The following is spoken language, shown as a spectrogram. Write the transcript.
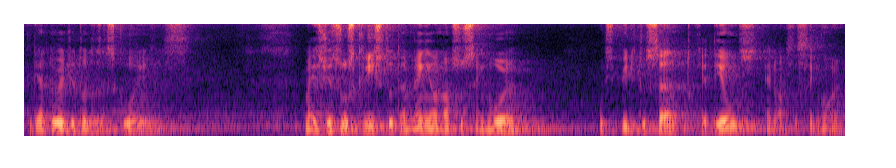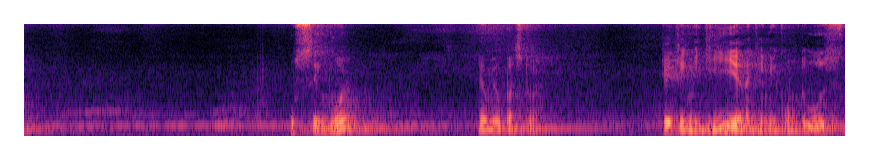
Criador de todas as coisas, mas Jesus Cristo também é o nosso Senhor, o Espírito Santo, que é Deus, é nosso Senhor. O Senhor é o meu pastor, que é quem me guia, né, quem me conduz.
